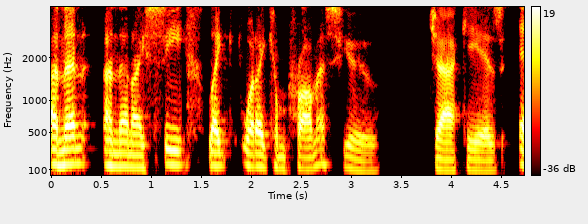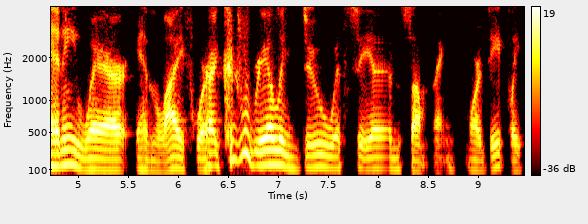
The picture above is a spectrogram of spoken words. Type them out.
and then and then i see like what i can promise you Jacquie, is anywhere in life where I could really do with seeing something more deeply.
